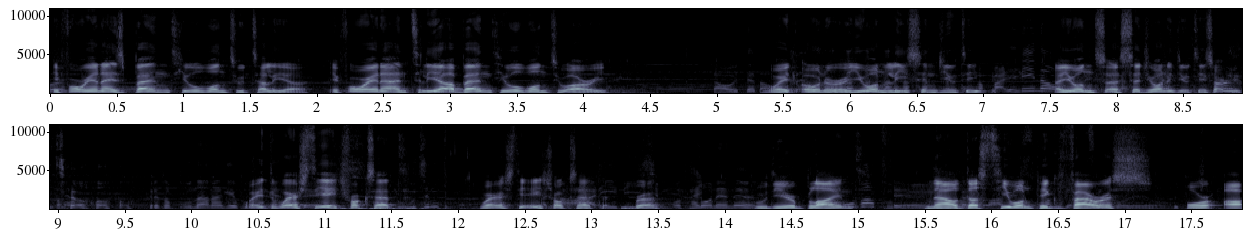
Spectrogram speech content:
If Orianna is banned, he will 1-2 Taliyah. If Orianna and Taliyah are banned, he will 1-2 Ahri. Wait, Oner, are you on Lee Sin duty? Are you on uh, Sejuani duty, sorry? Wait, where's the Aatrox at? Where's the Aatrox at, bruh? Udyr blind. Now, does T1 pick Varus or uh,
